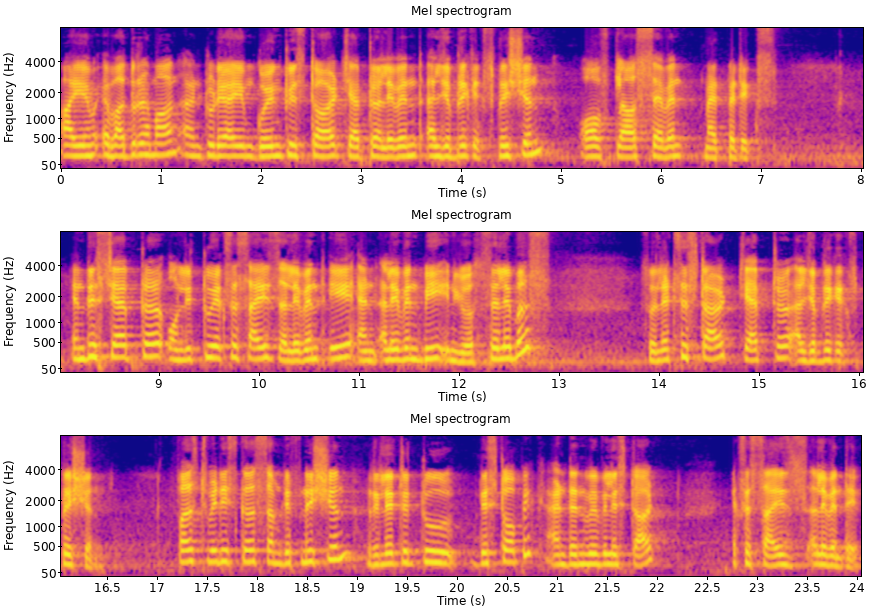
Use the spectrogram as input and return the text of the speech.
I am Abadur Rahman and today I am going to start chapter 11th algebraic expression of class 7th mathematics. In this chapter only two exercises 11a and 11B in your syllabus. So let's start chapter algebraic expression. First we discuss some definition related to this topic and then we will start exercise 11a.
